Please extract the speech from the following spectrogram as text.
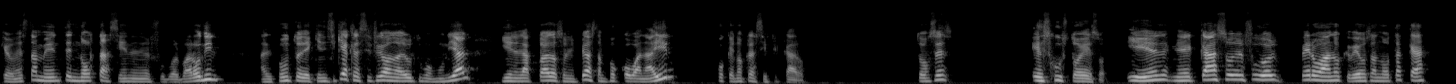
que honestamente no trascienden el fútbol varonil, al punto de que ni siquiera clasificaron al último mundial y en el actual de las Olimpiadas tampoco van a ir porque no clasificaron. Entonces, es justo eso. Y en, el caso del fútbol peruano, que vemos la nota acá,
